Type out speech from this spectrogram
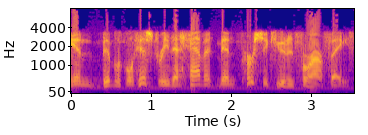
in biblical history that haven't been persecuted for our faith.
